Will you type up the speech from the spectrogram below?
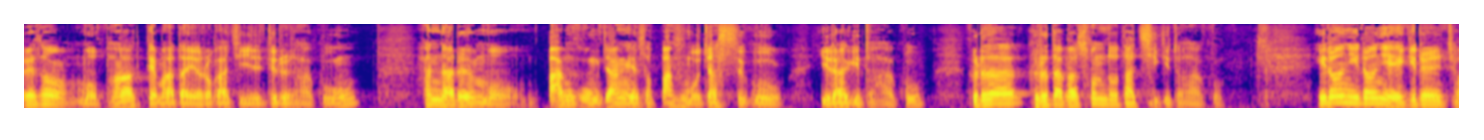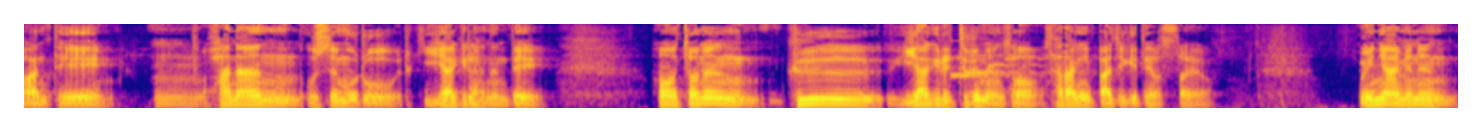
그래서 뭐 방학 때마다 여러 가지 일들을 하고 한날은 뭐 빵 공장에서 빵 모자 쓰고 일하기도 하고 그러다 그러다가 손도 다치기도 하고 이런 이런 얘기를 저한테 음, 환한 웃음으로 이렇게 이야기를 하는데 어 저는 그 이야기를 들으면서 사랑에 빠지게 되었어요. 왜냐하면은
